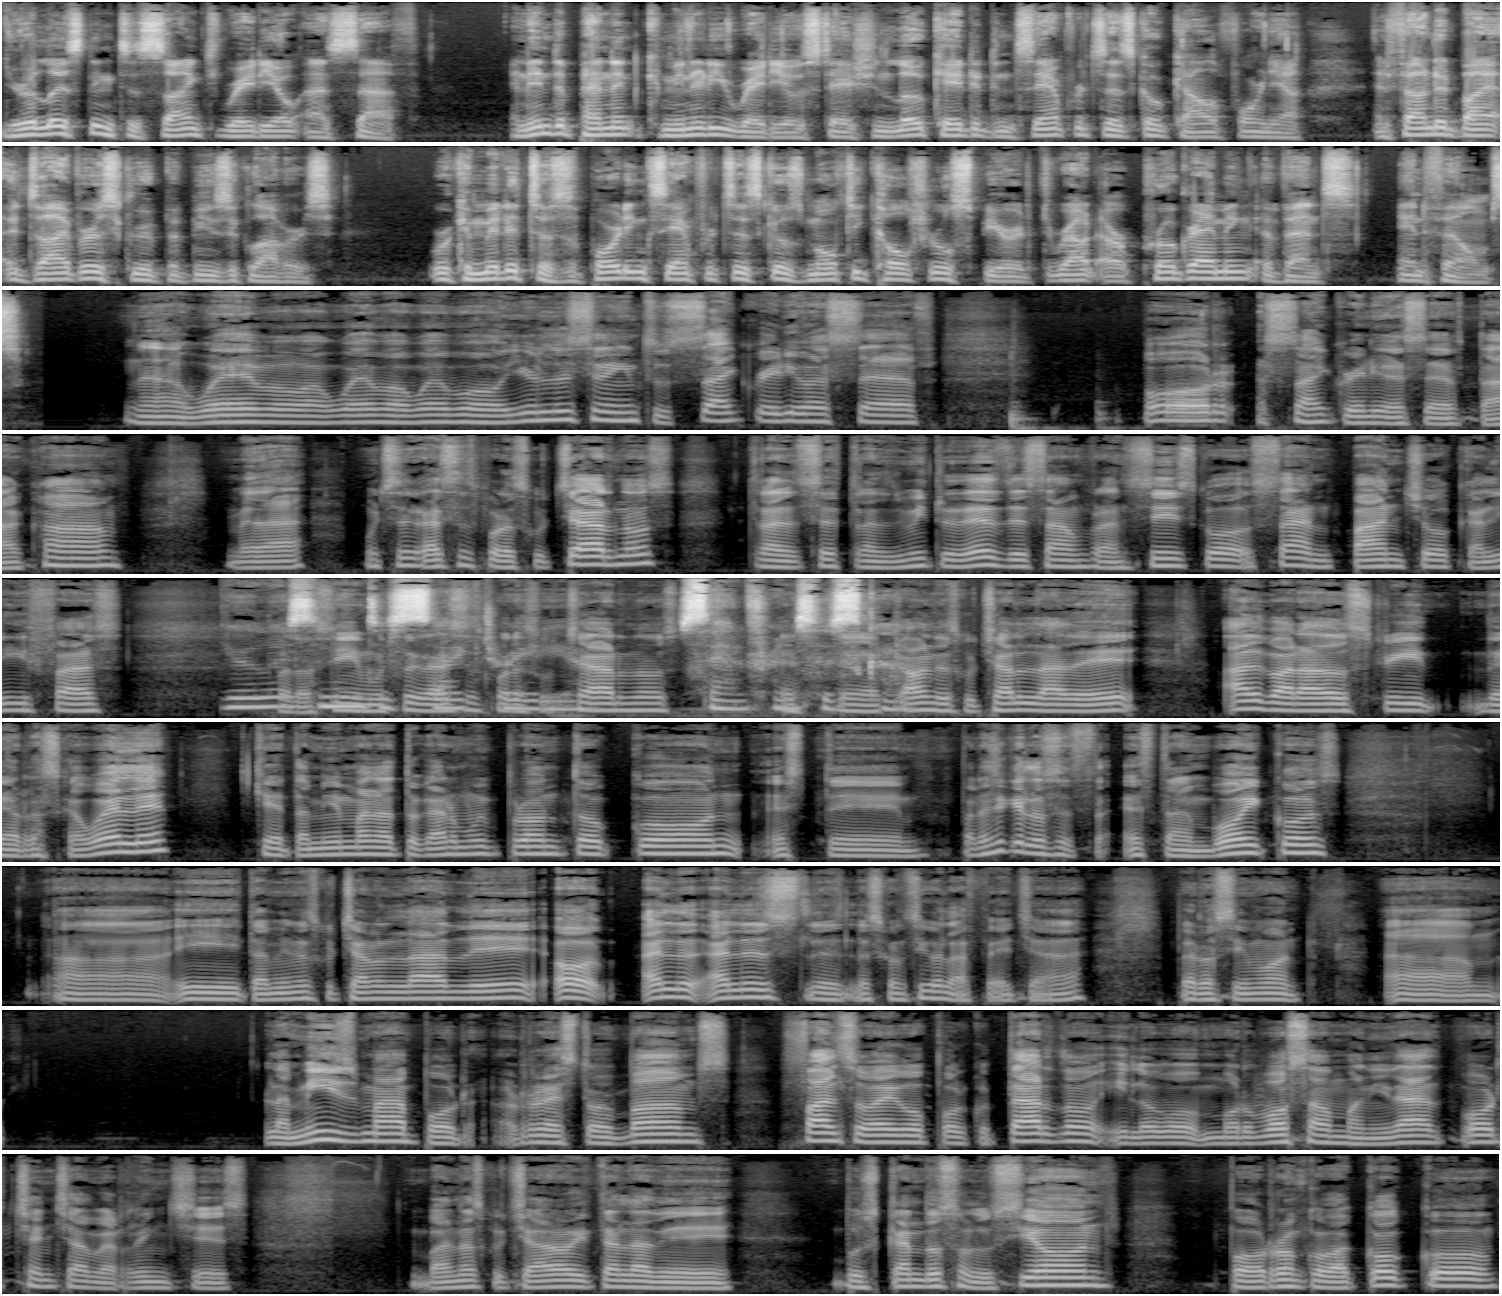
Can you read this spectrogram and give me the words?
You're listening to Psyched Radio SF, an independent community radio station located in San Francisco, California, and founded by a diverse group of music lovers. We're committed to supporting San Francisco's multicultural spirit throughout our programming, events, and films. A huevo, huevo, huevo. You're listening to Psych Radio SF por psychradiosf.com, ¿verdad? Muchas gracias por escucharnos. Se transmite desde San Francisco, San Pancho, Califas. Pero sí, muchas gracias por escucharnos. San Este, acaban de escuchar la de Alvarado Street de Rascahuele, que también van a tocar muy pronto con, este, parece que los est- estramboicos. ah, y también escucharon la de, oh, ahí, le- ahí les, les, les consigo la fecha, ¿eh? pero Simón, la misma por Restore Bumps, Falso Ego por Cotardo y luego Morbosa Humanidad por Chencha Berrinches. Van a escuchar ahorita la de Buscando Solución por Ronco Bacoco,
